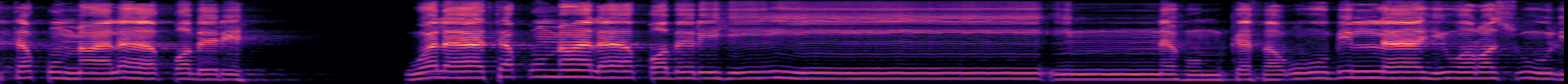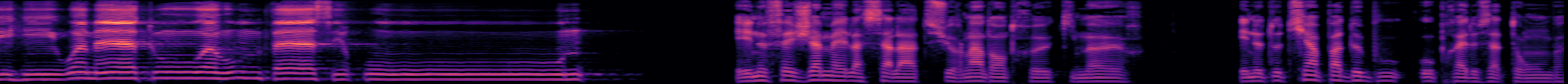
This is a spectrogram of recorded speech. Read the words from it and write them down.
تقم على قبره إنهم كفروا بالله ورسوله وماتوا وهم فاسقون Et ne fais jamais la salade sur l'un d'entre eux qui meurt, et ne te tiens pas debout auprès de sa tombe,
